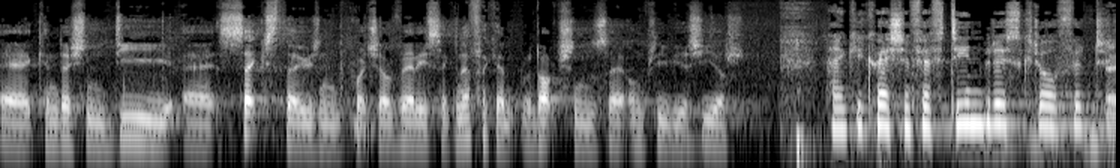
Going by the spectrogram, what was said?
uh, Condition D uh, 6,000, which are very significant reductions uh, on previous years. Thank you. Question 15, Bruce Crawford. Uh,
